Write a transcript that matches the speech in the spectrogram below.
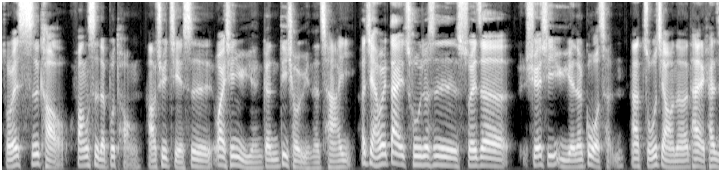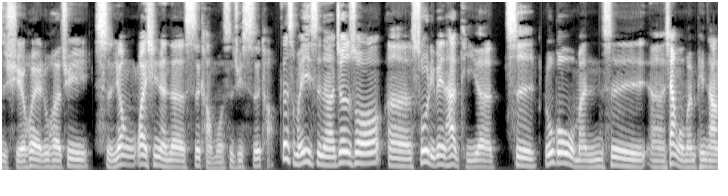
所谓思考方式的不同，然后去解释外星语言跟地球语言的差异，而且还会带出就是随着。学习语言的过程，那主角呢，他也开始学会如何去使用外星人的思考模式去思考。这什么意思呢？就是说，呃，书里面他提了。是，如果我们是呃，像我们平常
